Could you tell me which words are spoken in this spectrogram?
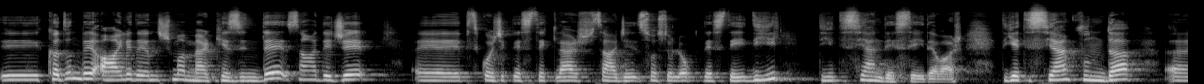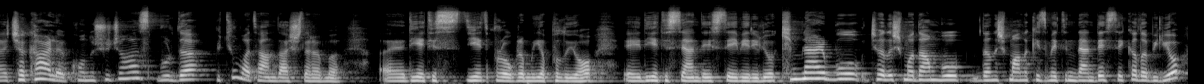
e, Kadın ve Aile Dayanışma Merkezi'nde sadece e, psikolojik destekler, sadece sosyolog desteği değil, diyetisyen desteği de var. Diyetisyen Funda Çakar'la konuşacağız. Burada bütün vatandaşlara mı e, diyetis, diyet programı yapılıyor, e, diyetisyen desteği veriliyor? Kimler bu çalışmadan, bu danışmanlık hizmetinden destek alabiliyor?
